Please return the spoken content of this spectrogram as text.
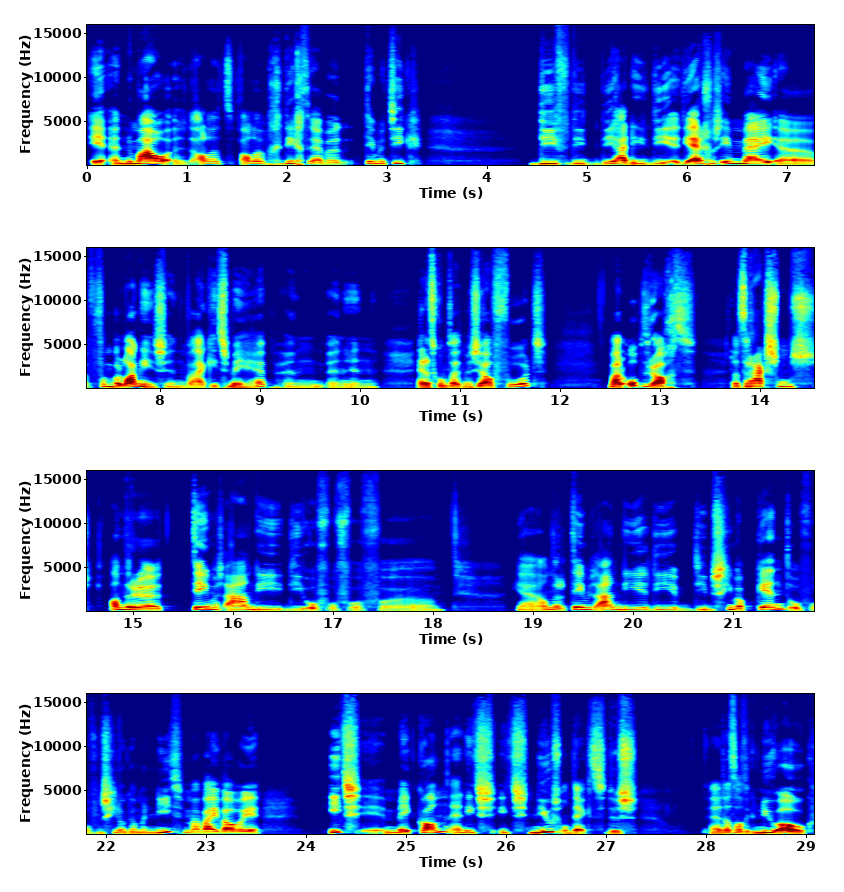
en normaal, alle, alle gedichten hebben thematiek die, die, ja, die, die, die ergens in mij uh, van belang is en waar ik iets mee heb. En, en, en, en het komt uit mezelf voort. Maar een opdracht, dat raakt soms andere thema's aan die, die of, of, of uh, ja, andere thema's aan die, die, die je misschien wel kent of, of misschien ook helemaal niet, maar waar je wel weer iets mee kan en iets, iets nieuws ontdekt. Dus dat had ik nu ook.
